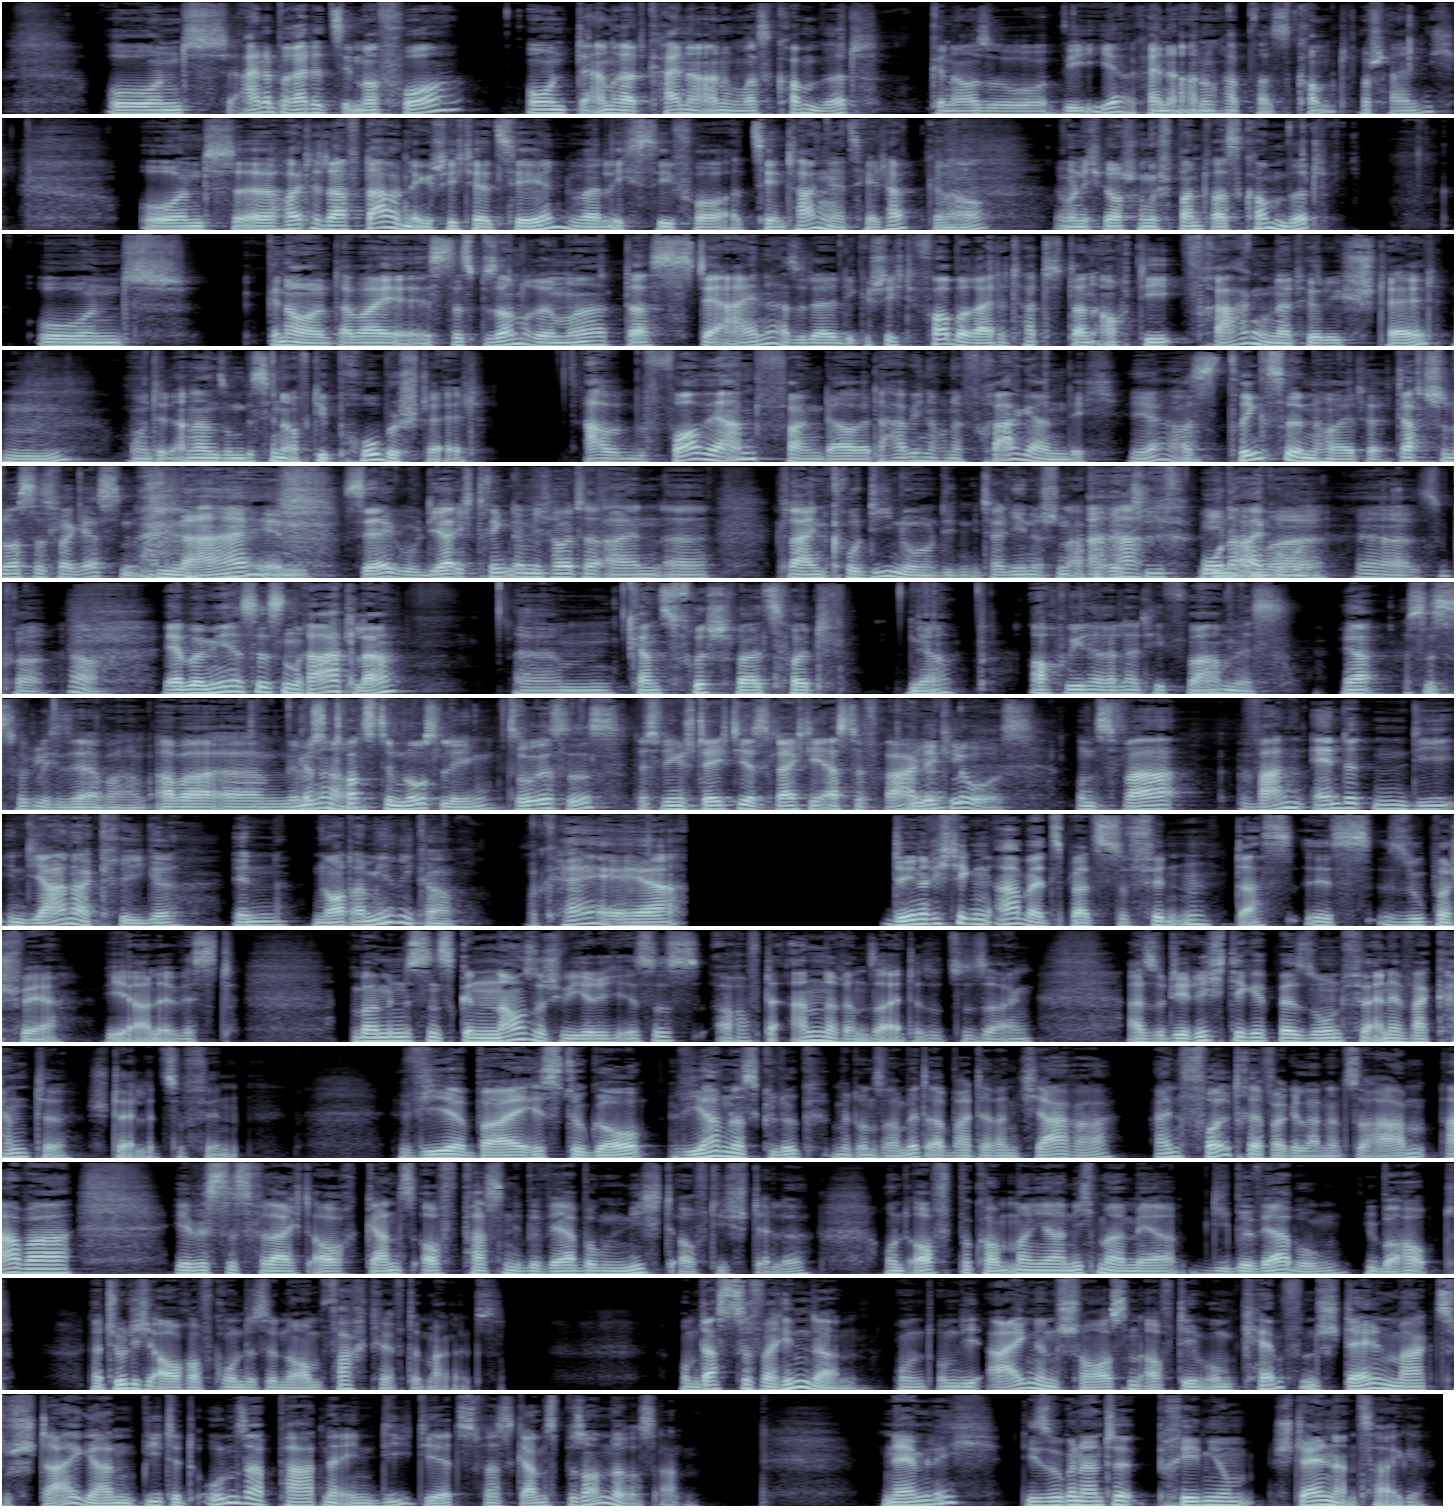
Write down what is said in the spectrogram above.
und einer bereitet sie immer vor und der andere hat keine Ahnung, was kommen wird. Genauso wie ihr keine Ahnung habt, was kommt wahrscheinlich. Und äh, heute darf David eine Geschichte erzählen, weil ich sie vor zehn Tagen erzählt habe. Genau. Und ich bin auch schon gespannt, was kommen wird. Und genau, dabei ist das Besondere immer, dass der eine, also der die Geschichte vorbereitet hat, dann auch die Fragen natürlich stellt Mhm. und den anderen so ein bisschen auf die Probe stellt. Aber bevor wir anfangen, David, da habe ich noch eine Frage an dich. Ja. Was trinkst du denn heute? Ich dachte schon, du hast das vergessen. Nein. Sehr gut. Ja, ich trinke nämlich heute einen äh, kleinen Crodino, den italienischen Aperitif Aha, ohne Alkohol. mal. Ja, super. Ja. Ja, bei mir ist es ein Radler. Ähm, ganz frisch, weil es heute, ja, auch wieder relativ warm ist. Ja, es ist wirklich sehr warm. Aber ähm, wir müssen Genau. trotzdem loslegen. So ist es. Deswegen stelle ich dir jetzt gleich die erste Frage. Leg los. Und zwar, wann endeten die Indianerkriege in Nordamerika? Okay, ja. Den richtigen Arbeitsplatz zu finden, das ist super schwer, wie ihr alle wisst. Aber mindestens genauso schwierig ist es auch auf der anderen Seite sozusagen. Also die richtige Person für eine vakante Stelle zu finden. Wir bei His2Go, wir haben das Glück, mit unserer Mitarbeiterin Chiara einen Volltreffer gelandet zu haben, aber ihr wisst es vielleicht auch, ganz oft passen die Bewerbungen nicht auf die Stelle und oft bekommt man ja nicht mal mehr die Bewerbung überhaupt. Natürlich auch aufgrund des enormen Fachkräftemangels. Um das zu verhindern und um die eigenen Chancen auf dem umkämpften Stellenmarkt zu steigern, bietet unser Partner Indeed jetzt was ganz Besonderes an. Nämlich die sogenannte Premium-Stellenanzeige.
